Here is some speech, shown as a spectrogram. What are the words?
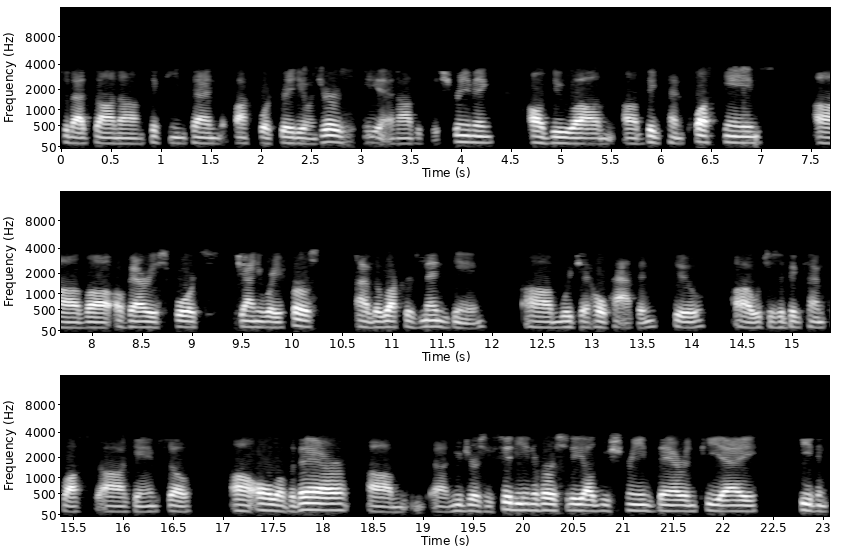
so that's on um, 1510 Fox Sports Radio in Jersey, and obviously streaming. I'll do um, uh, Big Ten Plus games of, uh, of various sports. January 1st, I have the Rutgers men's game, um, which I hope happens too, uh, which is a Big Ten Plus uh, game. So uh, all over there. Um, New Jersey City University, I'll do streams there in PA. Stevens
